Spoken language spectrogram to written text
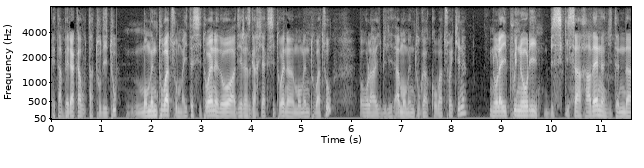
eta berak hautatu ditu. Momentu batzu maite zituen edo adierazgarriak zituen uh, momentu batzu, hola ibili da momentu gako batzuekin. Nola ipuin hori bizkiza jaden, diten da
